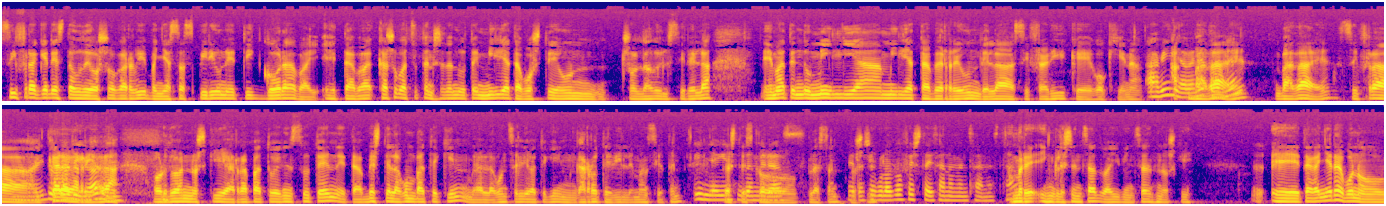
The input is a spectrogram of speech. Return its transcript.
zifrak ere ez daude oso garbi, baina zazpiriunetik gora bai. Eta ba, kasu batzutan esaten dute mila eta bosteun soldadu hil zirela, ematen du mila, mila eta berreun dela zifrarik egokiena. Abila, Ah, benetan, bada, eh? Bada, eh? Zifra Bai, ikaragarria da. Orduan noski harrapatu egin zuten eta beste lagun batekin, ba, laguntzaile batekin garrote bil eman zioten. Beraz. plazan. Eta noski. sekulako festa izan omen zan, ezta? Hombre, inglesentzat bai bintzat noski. E, eta gainera, bueno,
